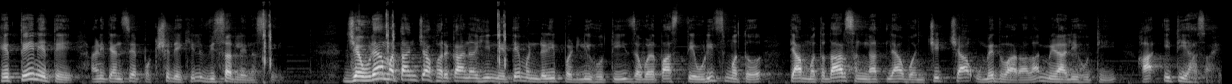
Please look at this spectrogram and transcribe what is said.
हे ते नेते आणि त्यांचे पक्ष देखील विसरले नसतील जेवढ्या मतांच्या फरकानं ही नेते मंडळी पडली होती जवळपास तेवढीच मतं त्या मतदारसंघातल्या वंचितच्या उमेदवाराला मिळाली होती हा इतिहास आहे.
